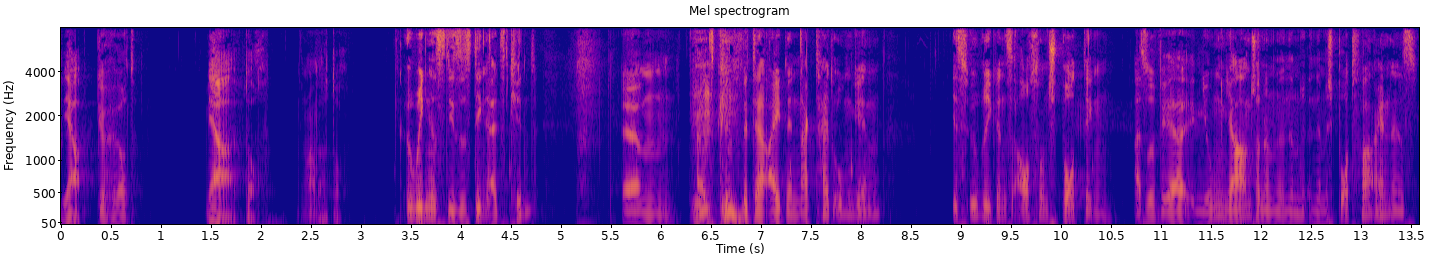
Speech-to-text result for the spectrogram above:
Ja, Gehört. ja, doch. Ja. Doch, doch. Übrigens, dieses Ding als Kind, ähm, als Kind mit der eigenen Nacktheit umgehen, ist übrigens auch so ein Sportding. Also wer in jungen Jahren schon in einem, in einem Sportverein ist,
